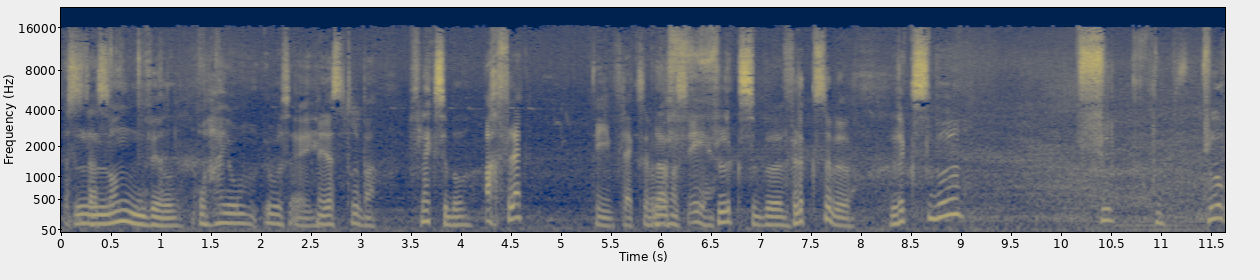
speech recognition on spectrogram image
Ist das? Londonville, Ohio, USA. Nee, das ist drüber. Flexible. Ach, Fleck. Wie flexibel? Oder ist das eh? flexible. Flexibel. Flexible? Fl Fl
